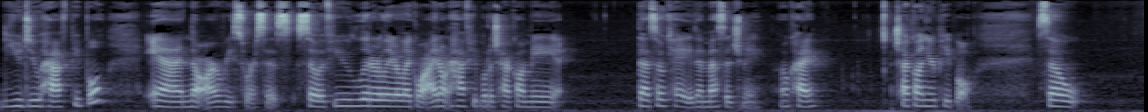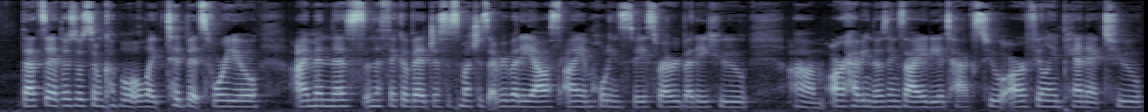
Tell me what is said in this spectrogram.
you do have people and there are resources. So if you literally are like, well, I don't have people to check on me, that's okay. Then message me, okay? Check on your people. So that's it. There's just some couple like tidbits for you. I'm in this in the thick of it just as much as everybody else. I am holding space for everybody who um, are having those anxiety attacks, who are feeling panicked, who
